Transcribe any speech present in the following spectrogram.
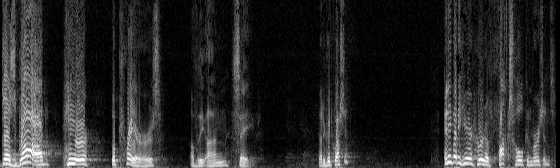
Does God hear the prayers of the unsaved? Is that a good question? Anybody here heard of foxhole conversions?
